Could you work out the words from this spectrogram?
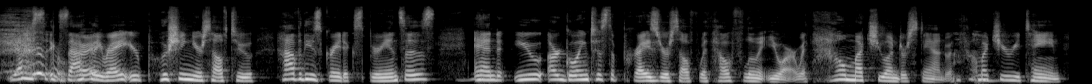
Yes, exactly, right? You're pushing yourself to have these great experiences mm-hmm. and you are going to surprise yourself with how fluent you are, with how much you understand, with how much mm-hmm. you retain.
